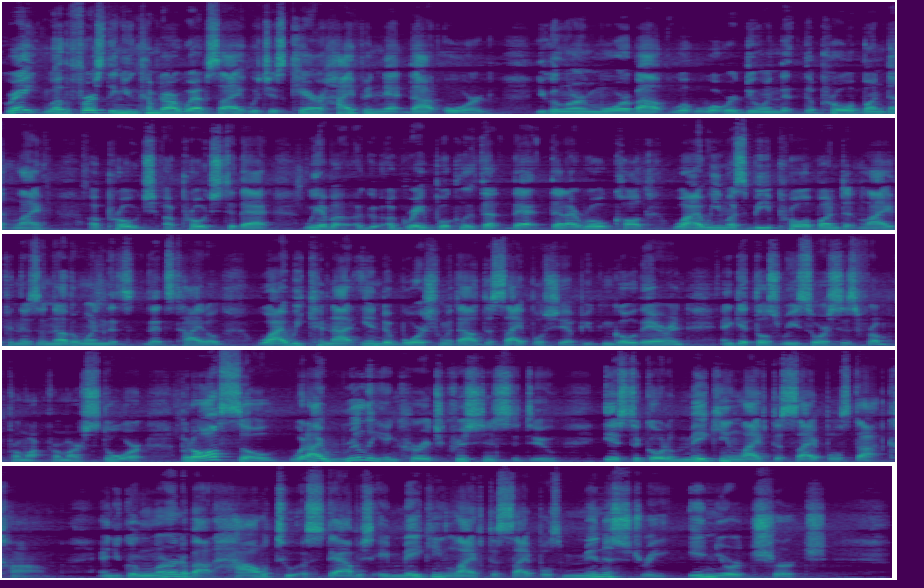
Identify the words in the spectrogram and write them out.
Great. Well, the first thing you can come to our website, which is care-net.org. You can learn more about what, what we're doing, the, the pro abundant life approach approach to that. We have a, a, a, great booklet that, that, that I wrote called Why We Must Be Pro Abundant Life. And there's another one that's that's titled Why We Cannot End Abortion Without Discipleship. You can go there and, and get those resources from, from our from our store. But also what I really encourage Christians to do is to go to makinglifedisciples.com and you can learn about how to establish a Making Life Disciples ministry in your church.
